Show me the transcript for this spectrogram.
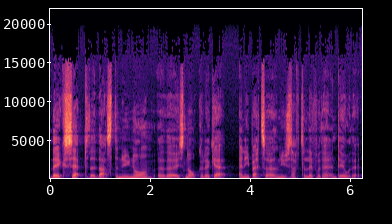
they accept that that's the new norm, uh, that it's not going to get any better, and you just have to live with it and deal with it.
